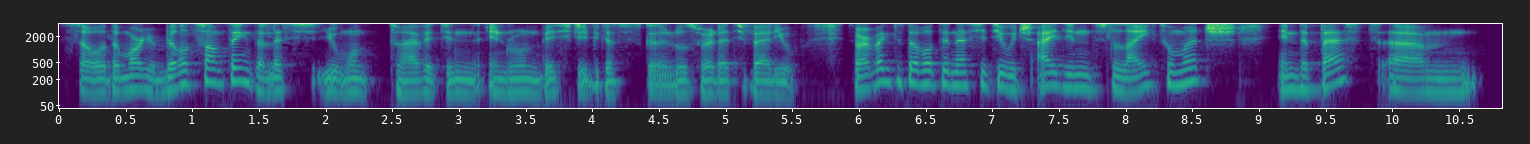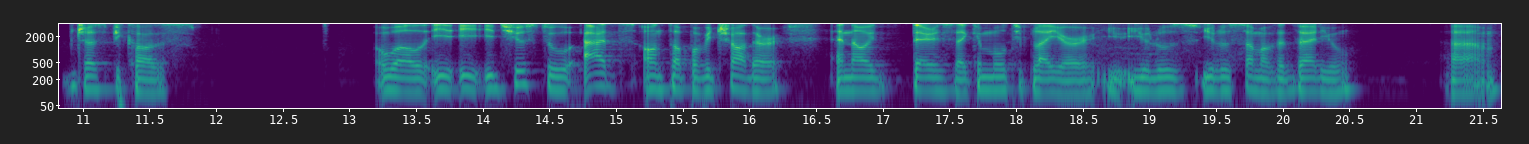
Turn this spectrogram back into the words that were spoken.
So the more you build something, the less you want to have it in in rune basically because it's gonna lose relative value. So we're back to double tenacity, which I didn't like too much in the past, um, just because well it, it, used to add on top of each other and now it, there's like a multiplier. You, you lose you lose some of that value. Um,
